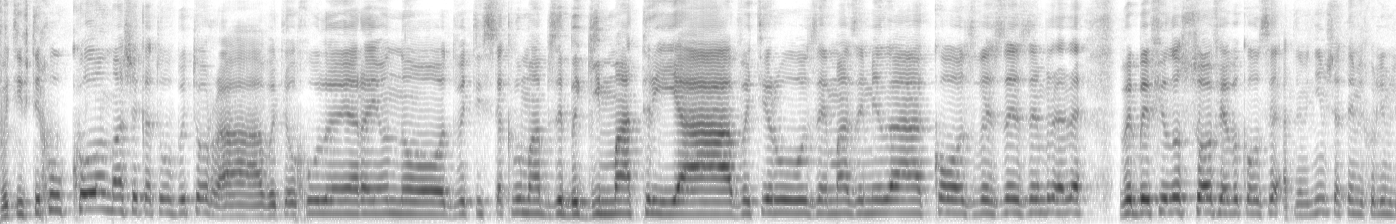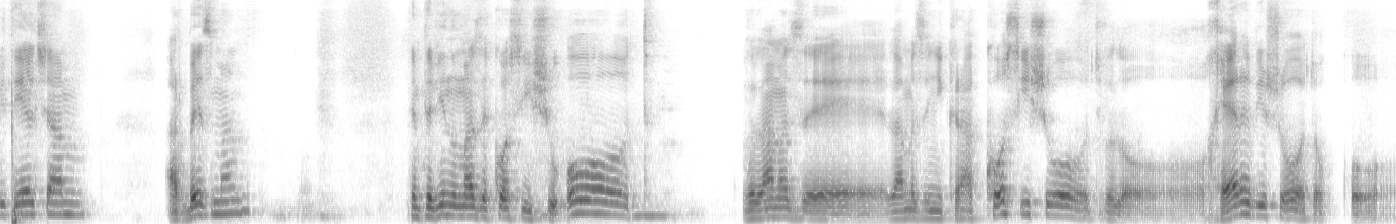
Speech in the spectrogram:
ותפתחו כל מה שכתוב בתורה, ותלכו לרעיונות, ותסתכלו מה זה בגימטריה, ותראו זה, מה זה מילה כוס, וזה, זה, ובפילוסופיה וכל זה. אתם מבינים שאתם יכולים לטייל שם הרבה זמן? אתם תבינו מה זה כוס ישועות. ולמה זה, זה נקרא כוס ישועות ולא חרב ישועות או, או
